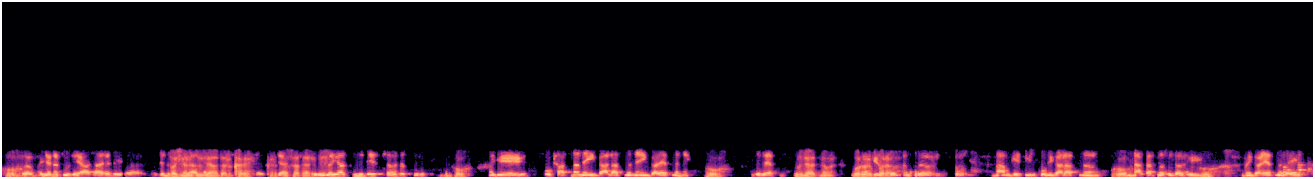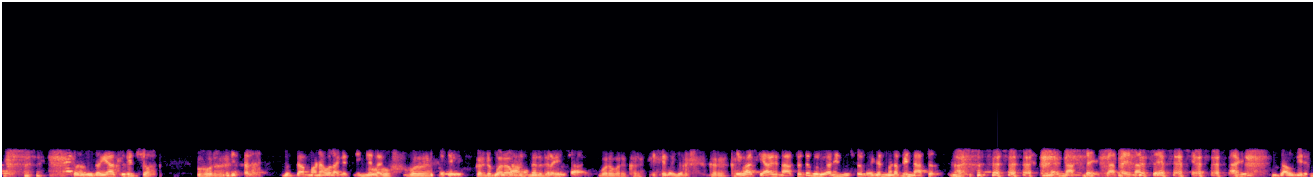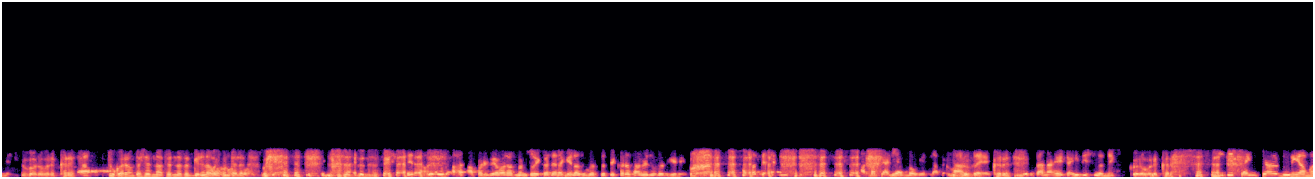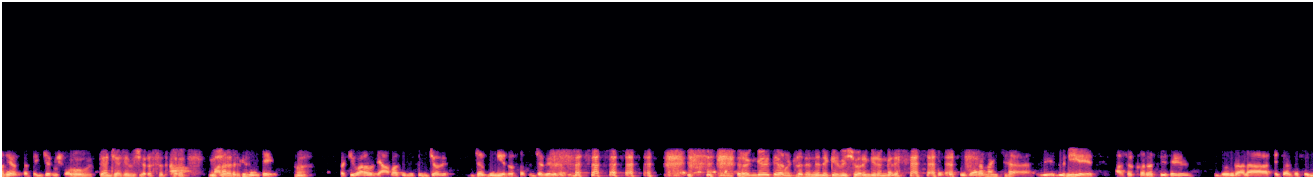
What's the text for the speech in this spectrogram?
हो. भजन तुझे आधार देव. भजन भजन तुझे आधार. खरं तुझा आहे. हृदयातून ते सहजच स्फुरत हो. म्हणजे ओठातनं नाही गालातनं नाही गळ्यातनं नाही. हो. हृदयात बरोबर मंत्र नाम घेतील कोणी गालातनं हो. कोणी नाकातनं सुद्धा घेईल हो. कोणी गळ्यातनं जाईल. पण हृदयातूनच सह- हो म्हणजे मुद्दाम म्हणावं लागत नाही हो, याला. बरोबर कारण हे आहे. खरं खरं खरं तेव्हा त्या नाचत गुरु आणि नुसतं भजन म्हणत नाही नाचत. नाही नाचतंय गाताय नाचतंय. आणि जाऊ निरंजन बरोबर आहे खरं. हा. तू कराम तसेच नाचत नाचत गेले ना वैकुंठाला हो, हवेत उड- आ- आपण व्यवहारात म्हणतो एखाद्याला गेला सुद्धा तर ते खरंच हवेत उडत गेले. आता त्या- आता त्यांनी अनुभव घेतला. नाचतंय. खरं त्यांना हे काही दिसलं नाही. बरोबर खरं ते त्यांच्या दुनियामध्ये असतात त्यांच्या विश्वास हो त्यांच्या याच्या विषयावर असतात. खरं मला सखी म्हणते हं. सखी मला म्हणते आबा तुम्ही तुमच्या तुमच्याच दुनियेत असतात तुमच्या वेगळ्या दुनियेत रंग ते म्हटलं त्यांनी नक्की विश्वरंगी रंगले तुकारामांच्या दुनियेत असं खरंच तिथे गरुड आला त्याच्यापासून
